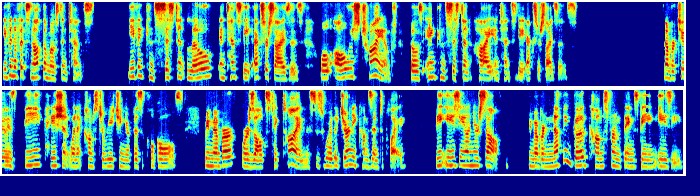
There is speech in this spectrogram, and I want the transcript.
even if it's not the most intense. Even consistent low intensity exercises will always triumph those inconsistent high intensity exercises. Number two is be patient when it comes to reaching your physical goals. Remember, results take time. This is where the journey comes into play. Be easy on yourself. Remember, nothing good comes from things being easy.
